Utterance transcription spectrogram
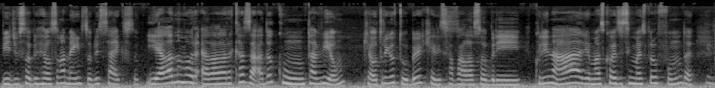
vídeos sobre relacionamento, sobre sexo. E ela, namora, ela era casada com um Tavião, que é outro youtuber, que ele só fala sobre culinária, umas coisas assim mais profundas. Ele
